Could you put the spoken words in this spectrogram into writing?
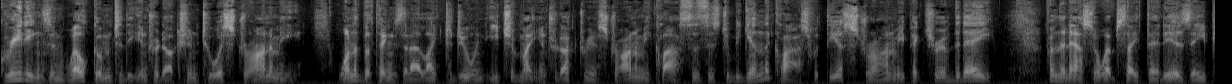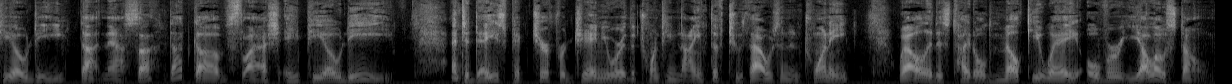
Greetings and welcome to the introduction to astronomy. One of the things that I like to do in each of my introductory astronomy classes is to begin the class with the astronomy picture of the day from the NASA website that is apod.nasa.gov apod. And today's picture for January the 29th of 2020. Well, it is titled Milky Way over Yellowstone.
